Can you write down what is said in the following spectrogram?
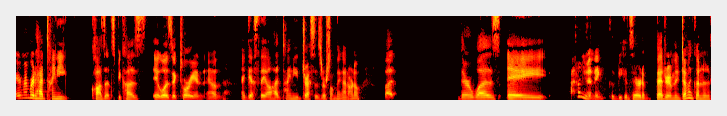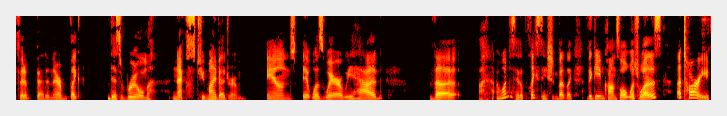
I remember it had tiny closets because it was Victorian and I guess they all had tiny dresses or something. I don't know. But there was a I don't even think could be considered a bedroom. They definitely couldn't fit a bed in there. Like this room next to my bedroom. And it was where we had the I wanted to say the PlayStation, but like the game console, which was Atari.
